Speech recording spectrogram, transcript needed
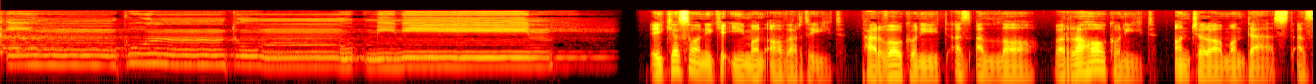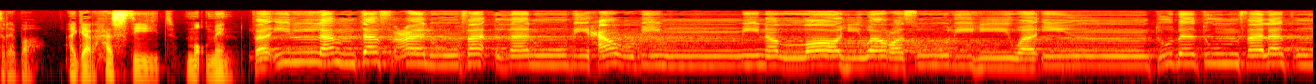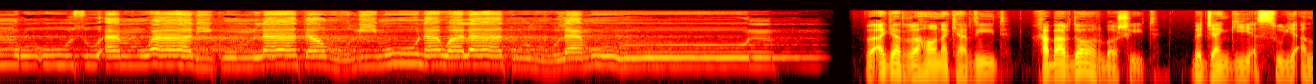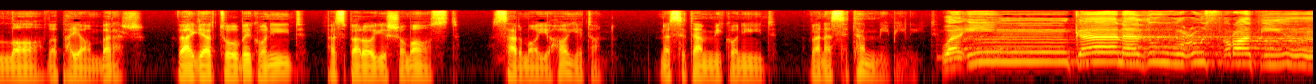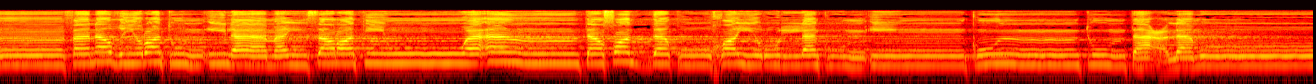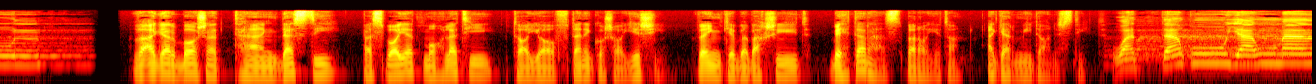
إن كنتم مؤمنين ای کسانی که ایمان آورده اید پروا کنید از الله و رها کنید آنچه را مانده است از ربا. اگر هستید مؤمن. فإن لم تفعلوا فأذنوا بحرب من الله ورسوله وإن تبتم فلكم رؤوس أموالكم لا تظلمون ولا تظلمون. و اگر رها نکردید خبردار باشید به جنگی از سوی الله و پیامبرش. و اگر توبه کنید پس برای شماست سرمایه هایتان نه ستم می کنید و نه ستم می بینید وإن كان ذو عسرة فنظرة إلى ميسرة وأن تصدقوا خير لكم إن كنتم تعلمون. و اگر باشد تنگ دستی پس باید مهلتی تا یافتن گشایشی. و اینکه ببخشید بهتر است برایتان اگر میدانستید. واتقوا يوما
